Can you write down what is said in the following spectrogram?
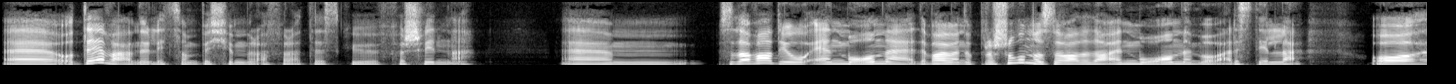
Uh, og det var jeg jo litt sånn bekymra for at det skulle forsvinne. Um, så da var det jo en måned Det var jo en operasjon, og så var det da en måned med å være stille. Og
